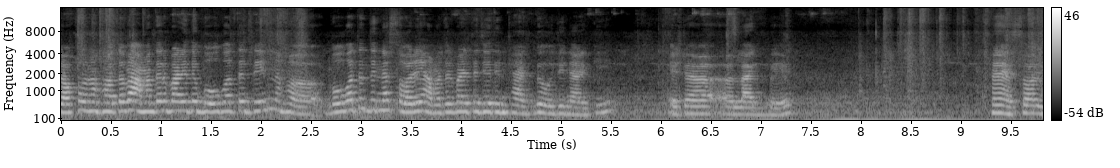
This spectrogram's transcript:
যখন হয়তো বা আমাদের বাড়িতে বৌভাতের দিন বৌভাতের দিন না সরি আমাদের বাড়িতে যেদিন থাকবে ওই দিন আর কি এটা লাগবে। হ্যাঁ সরি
